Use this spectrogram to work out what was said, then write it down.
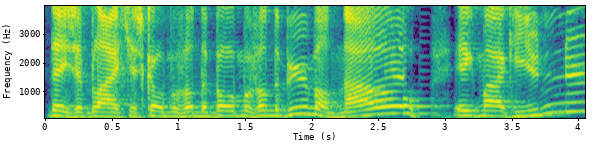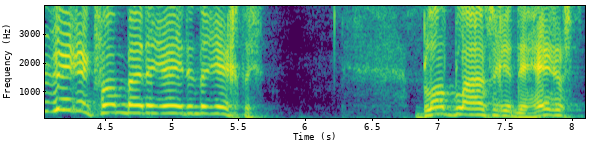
Deze blaadjes komen van de bomen van de buurman. Nou, ik maak hier nu werk van bij de rijdende rechter. Bladblazer in de herfst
